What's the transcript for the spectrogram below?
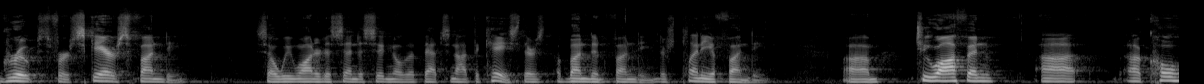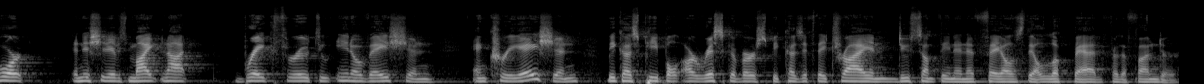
groups for scarce funding. So we wanted to send a signal that that's not the case. There's abundant funding, there's plenty of funding. Um, too often, uh, uh cohort initiatives might not break through to innovation and creation because people are risk averse because if they try and do something and it fails, they'll look bad for the funder.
